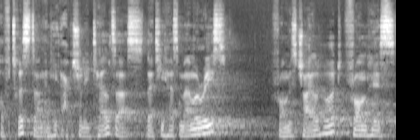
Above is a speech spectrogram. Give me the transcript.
of Tristan, and he actually tells us that he has memories from his childhood, from his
